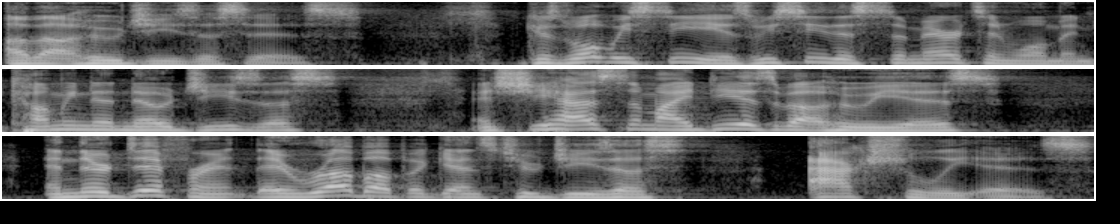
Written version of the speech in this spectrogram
about who Jesus is. Because what we see is we see this Samaritan woman coming to know Jesus and she has some ideas about who he is and they're different. They rub up against who Jesus actually is.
